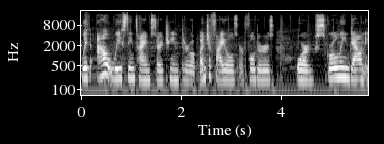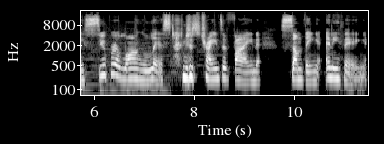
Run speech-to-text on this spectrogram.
without wasting time searching through a bunch of files or folders or scrolling down a super long list just trying to find something, anything.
